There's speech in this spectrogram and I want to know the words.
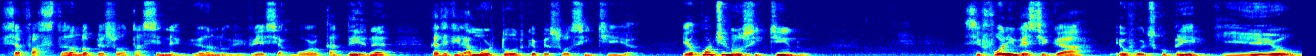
se afastando, a pessoa está se negando a viver esse amor. Cadê, né? Cadê aquele amor todo que a pessoa sentia? Eu continuo sentindo. Se for investigar, eu vou descobrir que eu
